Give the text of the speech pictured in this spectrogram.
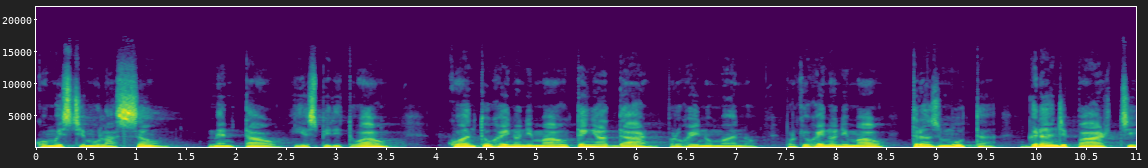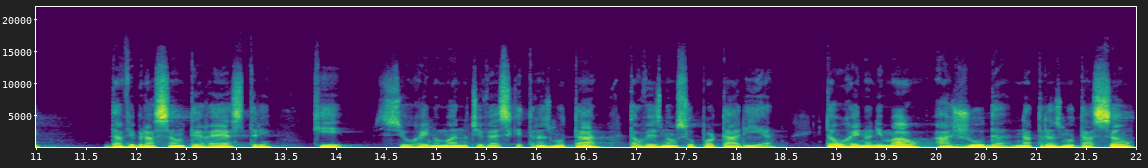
como estimulação mental e espiritual quanto o reino animal tem a dar para o reino humano, porque o reino animal transmuta grande parte da vibração terrestre que, se o reino humano tivesse que transmutar, talvez não suportaria. Então, o reino animal ajuda na transmutação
